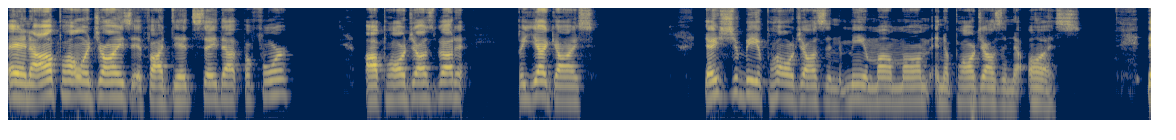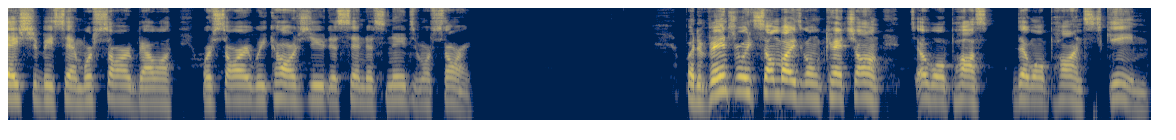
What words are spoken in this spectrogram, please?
And I apologize if I did say that before. I apologize about it. But yeah, guys, they should be apologizing to me and my mom and apologizing to us. They should be saying, We're sorry, Bella. We're sorry we caused you to send us needs and we're sorry. But eventually somebody's gonna catch on to will pos will pawn scheme.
